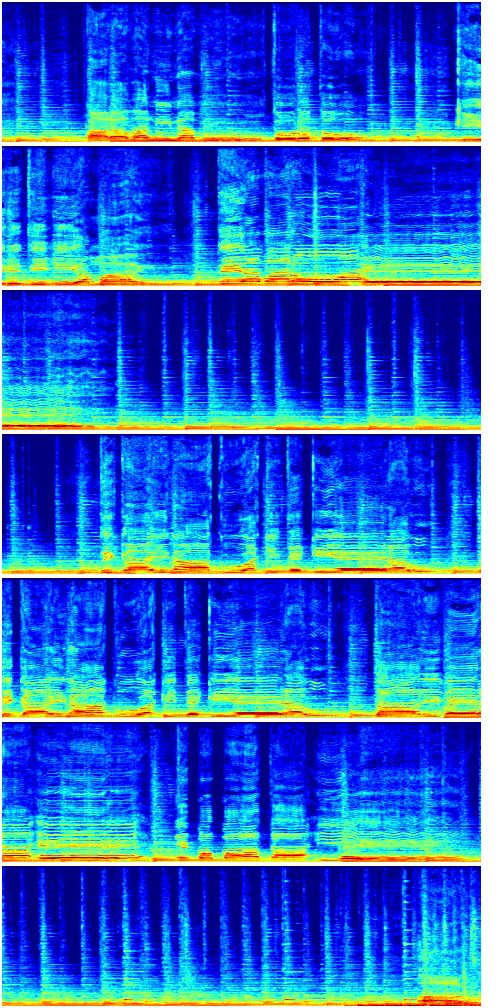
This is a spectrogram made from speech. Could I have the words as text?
Tarawani na toroto Kiriti ia mai te awaroa e te kaina kua ki te ki e rau. Te kaina kua ki te ki e rau. Ta rivera e te papata i e. Au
